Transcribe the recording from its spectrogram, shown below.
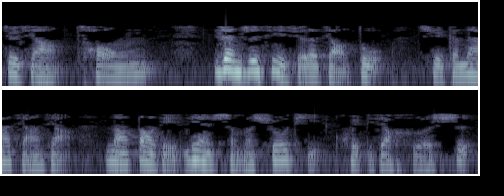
就想从认知心理学的角度去跟大家讲讲，那到底练什么书体会比较合适？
